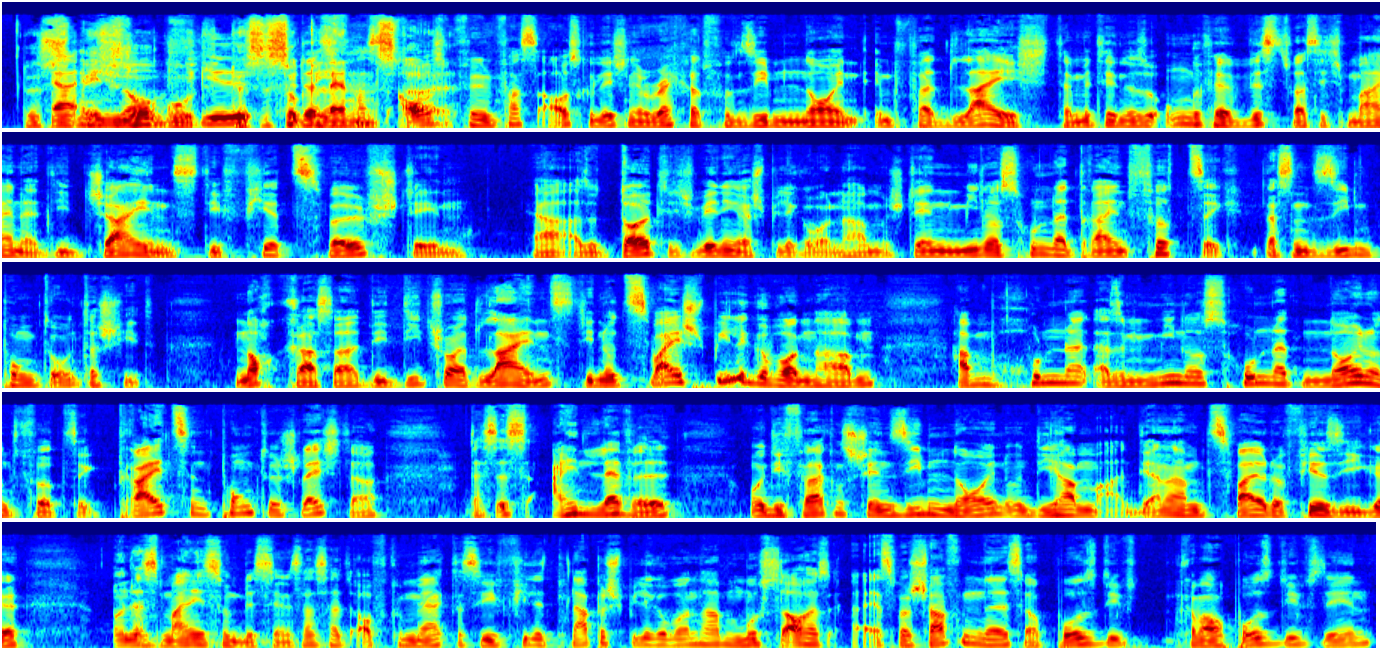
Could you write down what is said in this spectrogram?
Das ist ja, nicht so gut. Viel das ist so glänzend. Fast, aus, für den fast ausgeglichenen Rekord von 7-9. Im Vergleich, damit ihr nur so ungefähr wisst, was ich meine, die Giants, die 4-12 stehen, ja, also deutlich weniger Spiele gewonnen haben, stehen minus 143. Das sind sieben Punkte Unterschied. Noch krasser, die Detroit Lions, die nur zwei Spiele gewonnen haben, haben 100, also minus 149, 13 Punkte schlechter. Das ist ein Level. Und die Falcons stehen 7-9 und die haben, die anderen haben zwei oder vier Siege. Und das meine ich so ein bisschen. Das hast halt oft gemerkt, dass sie viele knappe Spiele gewonnen haben. Musst du auch erst, erst mal schaffen, ne? Ist ja auch positiv, kann man auch positiv sehen.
